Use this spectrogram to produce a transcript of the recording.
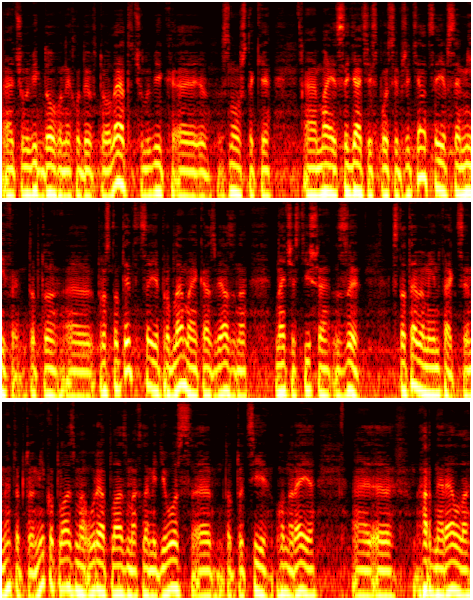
е, чоловік довго не ходив в туалет, чоловік е, знову ж таки е, має сидячий спосіб життя. Це є все міфи. Тобто е, простатит це є проблема, яка зв'язана найчастіше з статевими інфекціями, тобто мікоплазма, уреоплазма, хламідіоз, е, тобто ці гонорея, е, е, гарднерелла,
